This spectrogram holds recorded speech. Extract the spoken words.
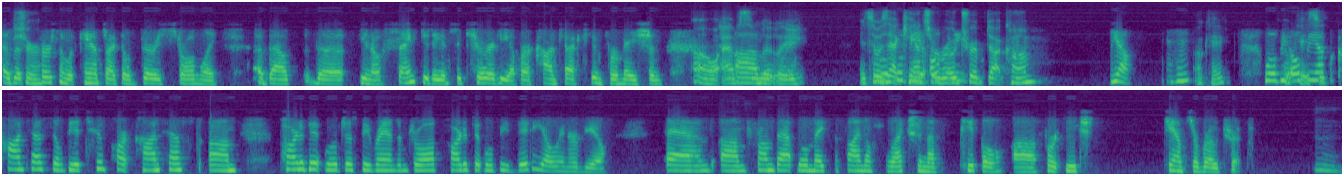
as a sure. person with cancer, I feel very strongly about the you know sanctity and security of our contact information. Oh, absolutely. Um, and so, is that we'll cancerroadtrip.com? Yeah. Mm-hmm. Okay. We'll be okay, opening so up a contest. It'll be a two-part contest. Um, part of it will just be random draw. Part of it will be video interview and um, from that we'll make the final selection of people uh, for each cancer road trip. Mm,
